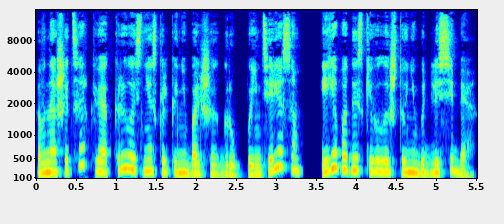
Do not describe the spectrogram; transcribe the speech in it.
В нашей церкви открылось несколько небольших групп по интересам, и я подыскивала что-нибудь для себя.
